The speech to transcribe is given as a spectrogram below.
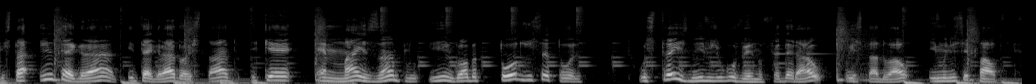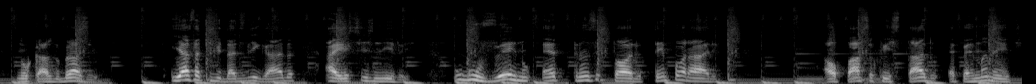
está integrado, integrado ao Estado e que é, é mais amplo e engloba todos os setores, os três níveis do governo federal, estadual e municipal, no caso do Brasil, e as atividades ligadas a estes níveis. O governo é transitório, temporário, ao passo que o Estado é permanente.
